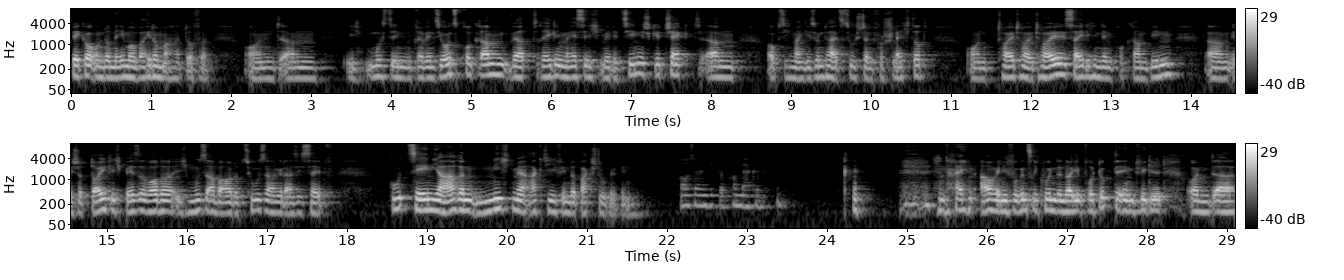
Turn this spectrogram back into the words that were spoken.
Bäckerunternehmer weitermachen dürfen. Und ähm, ich in ein Präventionsprogramm, wird regelmäßig medizinisch gecheckt, ähm, ob sich mein Gesundheitszustand verschlechtert. Und toi, toi, toi, seit ich in dem Programm bin, ähm, ist er deutlich besser geworden. Ich muss aber auch dazu sagen, dass ich seit gut zehn Jahren nicht mehr aktiv in der Backstube bin. Außer wenn Sie für Frau Merkel backen. Nein, auch wenn ich für unsere Kunden neue Produkte entwickle und, äh,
